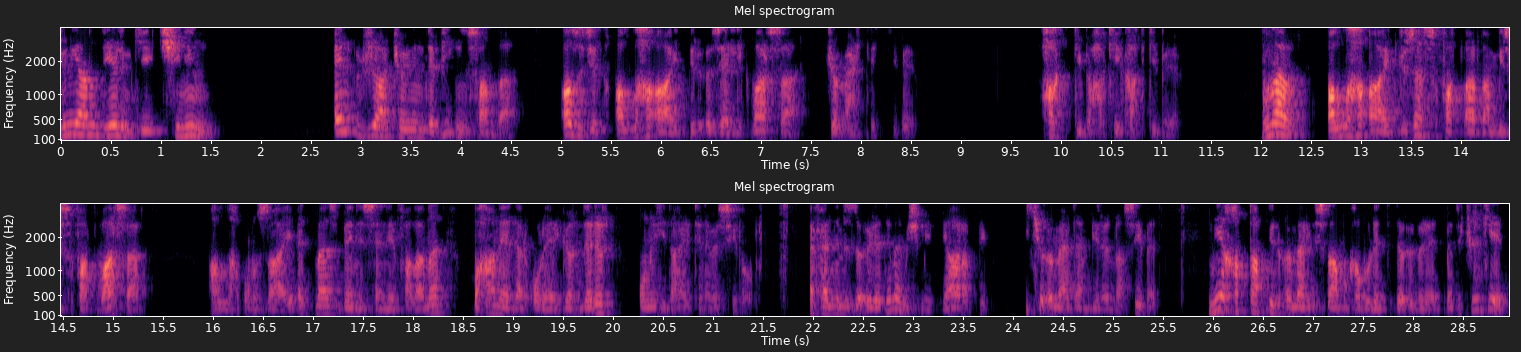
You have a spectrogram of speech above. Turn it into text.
Dünyanın diyelim ki Çin'in en ücra köyünde bir insanda azıcık Allah'a ait bir özellik varsa cömertlik gibi, hak gibi, hakikat gibi, buna Allah'a ait güzel sıfatlardan bir sıfat varsa Allah onu zayi etmez, beni seni falanı bahane eder oraya gönderir, onun hidayetine vesile olur. Efendimiz de öyle dememiş miydi? Ya Rabbi iki Ömer'den birini nasip et. Niye Hattab bin Ömer İslam'ı kabul etti de öbürü etmedi? Çünkü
